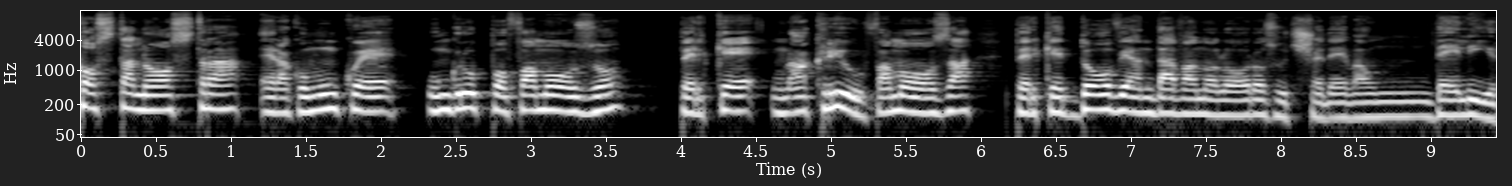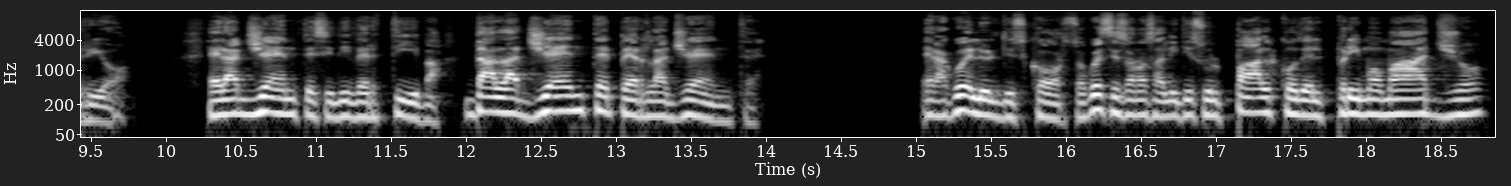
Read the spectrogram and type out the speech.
Costa Nostra era comunque un gruppo famoso perché una crew famosa perché dove andavano loro succedeva un delirio e la gente si divertiva dalla gente per la gente. Era quello il discorso. Questi sono saliti sul palco del primo maggio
